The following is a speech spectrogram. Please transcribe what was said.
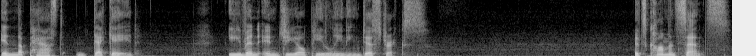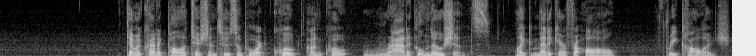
in the past decade, even in GOP leaning districts. It's common sense. Democratic politicians who support quote unquote radical notions like Medicare for all, free college,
